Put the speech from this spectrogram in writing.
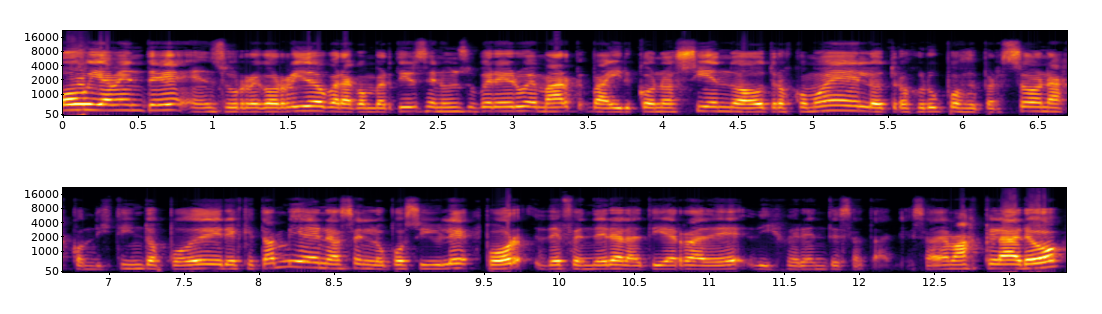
Obviamente, en su recorrido para convertirse en un superhéroe, Mark va a ir conociendo a otros como él, otros grupos de personas con distintos poderes que también hacen lo posible por defender a la Tierra de diferentes ataques. Además, claro,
